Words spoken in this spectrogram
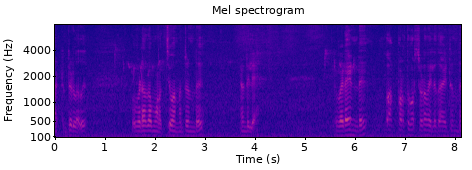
നട്ടിട്ടുള്ളത്. ഇവിടെ അത് മുളച്ച് വന്നിട്ടുണ്ട്. കണ്ടില്ലേ? ഇവിടെ ഉണ്ട് അപ്പുറത്ത് കുറച്ചുകൂടെ വലുതായിട്ടുണ്ട്.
